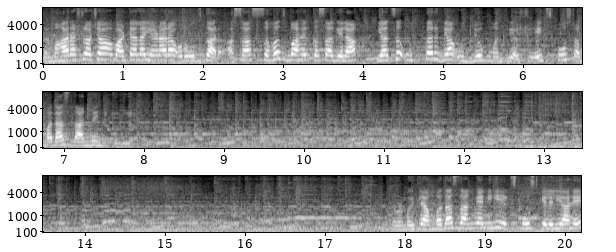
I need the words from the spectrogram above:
तर महाराष्ट्राच्या वाट्याला येणारा रोजगार असा सहज बाहेर कसा गेला याचं उत्तर द्या उद्योग मंत्री अशी एक्सपोस्ट अंबादास दानवेंनी केली आहे. बघितले अंबादास दानवे यांनी ही एक्सपोस्ट केलेली आहे.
